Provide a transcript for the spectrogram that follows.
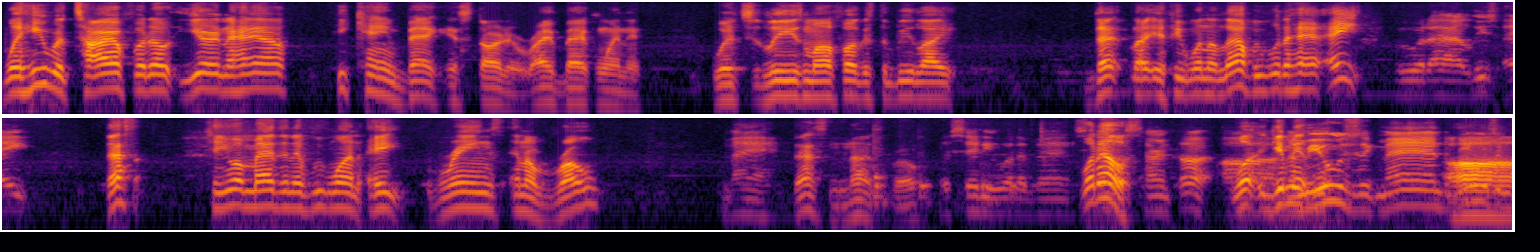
when he retired for the year and a half, he came back and started right back winning, which leads motherfuckers to be like that. Like if he wouldn't have left, we would have had eight. We would have had at least eight. That's can you imagine if we won eight rings in a row? Man, That's nuts, bro. the city would have been. What else? Turned up. What- Uh, give me- music, man. The Oh. music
